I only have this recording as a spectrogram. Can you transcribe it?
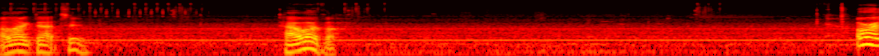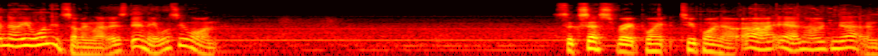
I like that too. However, alright, no, he wanted something like this, didn't he? What's he want? Success rate point 2.0. Alright, yeah, no, we can do that then.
